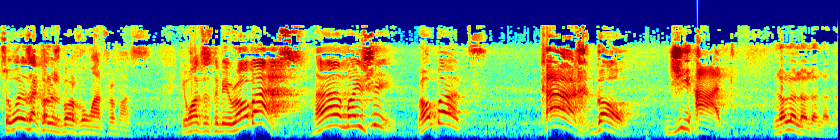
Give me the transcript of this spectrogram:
So what does HaKadosh Baruch Hu want from us? He wants us to be robots. Ah, Maishi. Robots. Kach, go. Jihad. לא, לא, לא, לא, לא, לא.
